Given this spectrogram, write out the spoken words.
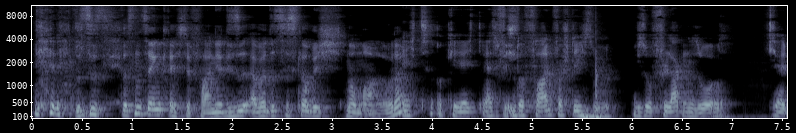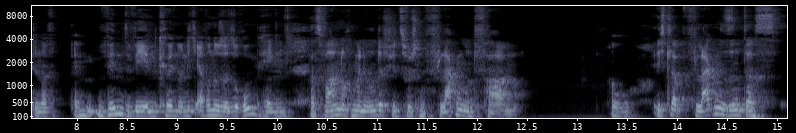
das ist, das sind senkrechte Fahnen, ja, diese, aber das ist, glaube ich, normal, oder? Echt? Okay, echt. Also unter Fahnen verstehe ich so, wie so Flaggen, so, die halt in der, im Wind wehen können und nicht einfach nur so, so rumhängen. Was war noch mal der Unterschied zwischen Flaggen und Fahnen? Oh. Ich glaube, Flaggen sind das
